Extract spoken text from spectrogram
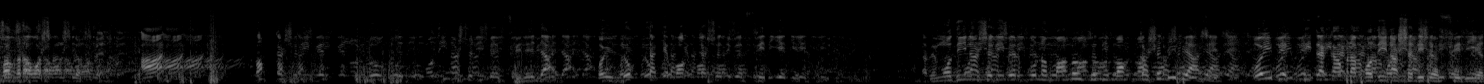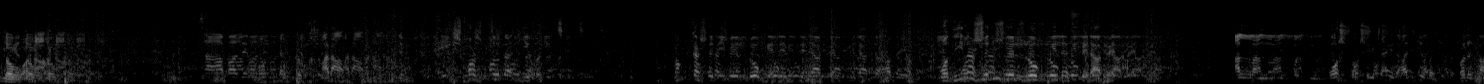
ঝগড়া, অশান্তি হবে। আর মক্কা শরীফের লোক যদি মদিনা শরীফে ফিরে যায়, ওই লোকটাকে মক্কা শরীফে ফিরিয়ে দিয়ে তবে মদিনা শরীফের কোন মানুষ যদি মক্কা শরীফে আসে, ওই ব্যক্তিটাকে আমরা মদিনা শরীফে ফিরিয়ে দেবো সাহাবাদের মনটা একটু খারাপ। এই শর্তটা কি হচ্ছে? মক্কা শরীফের লোক এলে ফেরাবে, ফেরাতে হবে। মদিনা শরীফের লোক গেলে ফেরাবে। আল্লাহ বলছেন বসো, সেটাই রাজি হয়ে বলে না,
